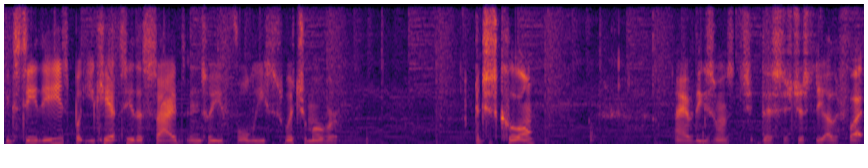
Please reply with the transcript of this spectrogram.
you see these, but you can't see the sides until you fully switch them over. Which is cool. I have these ones. This is just the other foot.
